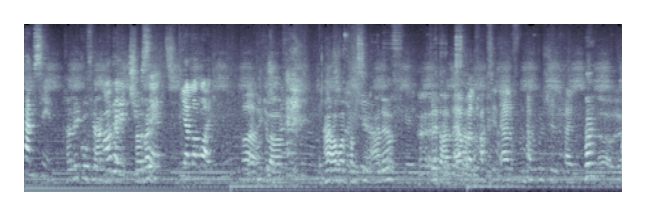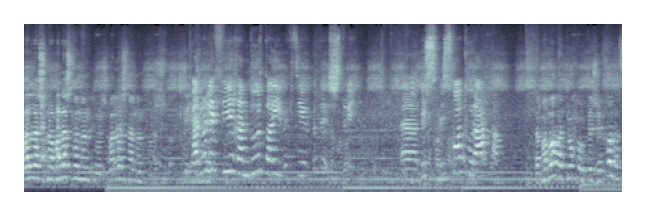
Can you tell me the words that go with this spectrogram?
50 خليكم في هذا عندي التشيبسات يلا باي. باي يعطيك ها أول 50000 فات على أول البسالة 50000 من هالوجه الحلو بلشنا بلشنا ننتج بلشنا ننتج. قالوا لي في غندور طيب كثير بدي اشتريه آه بس بسكوت وراحة. لما بقى تروح وتجي خلص.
